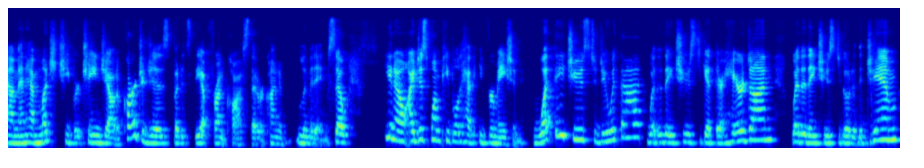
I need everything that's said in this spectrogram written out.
um, and have much cheaper change out of cartridges, but it's the upfront costs that are kind of limiting. So, you know, I just want people to have information what they choose to do with that, whether they choose to get their hair done, whether they choose to go to the gym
